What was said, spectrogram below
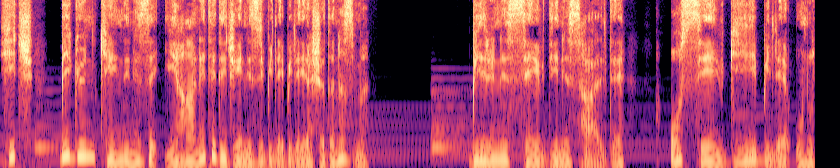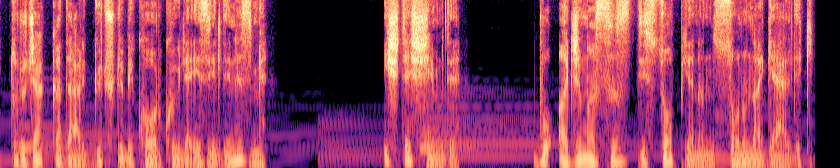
Hiç bir gün kendinize ihanet edeceğinizi bile bile yaşadınız mı? Birini sevdiğiniz halde o sevgiyi bile unutturacak kadar güçlü bir korkuyla ezildiniz mi? İşte şimdi bu acımasız distopyanın sonuna geldik.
